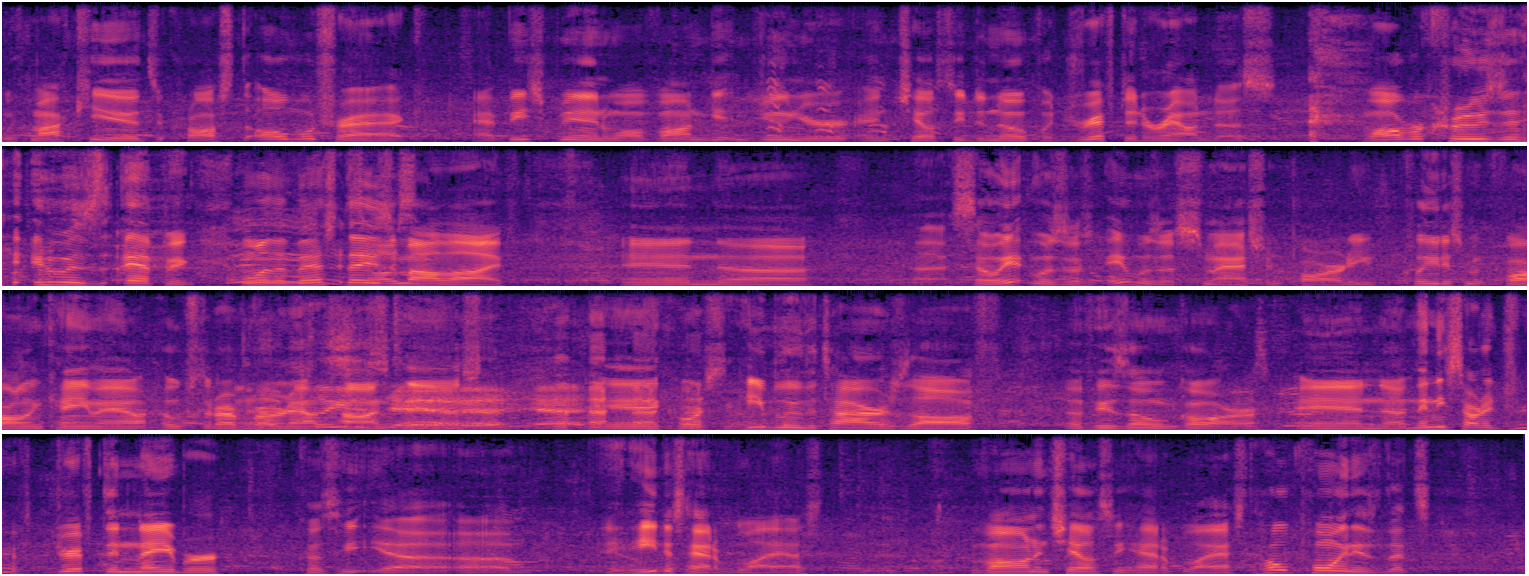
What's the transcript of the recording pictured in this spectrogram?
with my kids across the oval track at Beach Bend while Vaughn Gittin Jr. and Chelsea DeNofa drifted around us while we're cruising. It was epic. One of the best days of my life. And uh, uh, so it was a it was a smashing party. Cleetus McFarland came out, hosted our burnout Cleetus, yeah, contest, yeah. and of course he blew the tires off of his own car, and uh, then he started drift, drifting neighbor because he uh, uh, and he just had a blast. Vaughn and Chelsea had a blast. The whole point is that's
